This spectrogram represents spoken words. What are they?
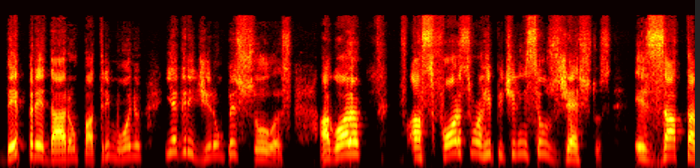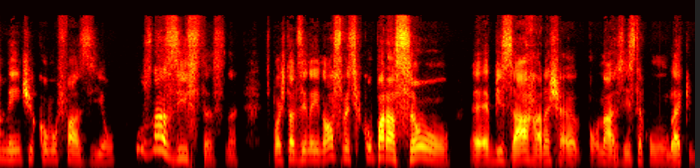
depredaram patrimônio e agrediram pessoas. Agora as forçam a repetirem seus gestos, exatamente como faziam os nazistas, né? Você pode estar dizendo aí, nossa, mas que comparação é, bizarra, né? O nazista com Black,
